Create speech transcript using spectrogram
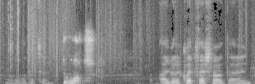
what have I got in? Do what? I'm gonna clip this now then.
